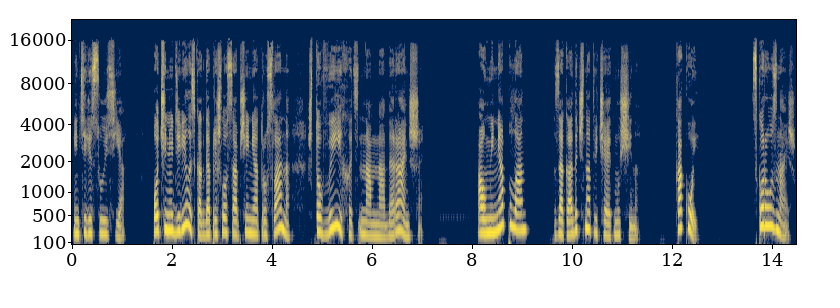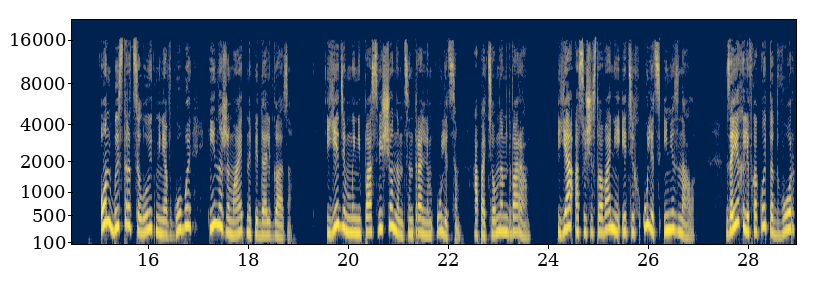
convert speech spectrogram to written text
Интересуюсь я. Очень удивилась, когда пришло сообщение от Руслана, что выехать нам надо раньше. «А у меня план», — загадочно отвечает мужчина. «Какой?» «Скоро узнаешь». Он быстро целует меня в губы и нажимает на педаль газа. Едем мы не по освещенным центральным улицам, а по темным дворам. Я о существовании этих улиц и не знала. Заехали в какой-то двор,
